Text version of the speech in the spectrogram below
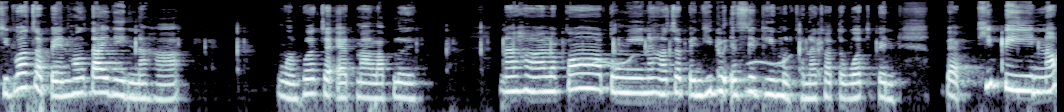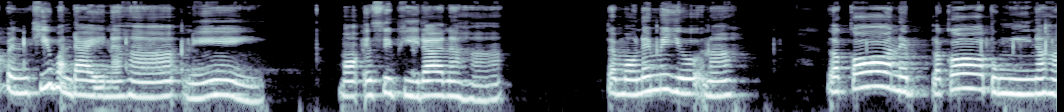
คิดว่าจะเป็นห้องใต้ดินนะคะ เหมือนเพื่อจะแอดมารับเลยนะคะ แล้วก็ตรงนี้นะคะจะเป็นที่ดู SCP เหมือนกันนะคะ แต่ว่าจะเป็นแบบที่ปีนเนาะเป็นที่บันไดนะคะนี่มอง SCP ได้นะคะแต่มองได้ไม่เยอะนะ แล้วก็ในแล้วก็ตรงนี้นะคะ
